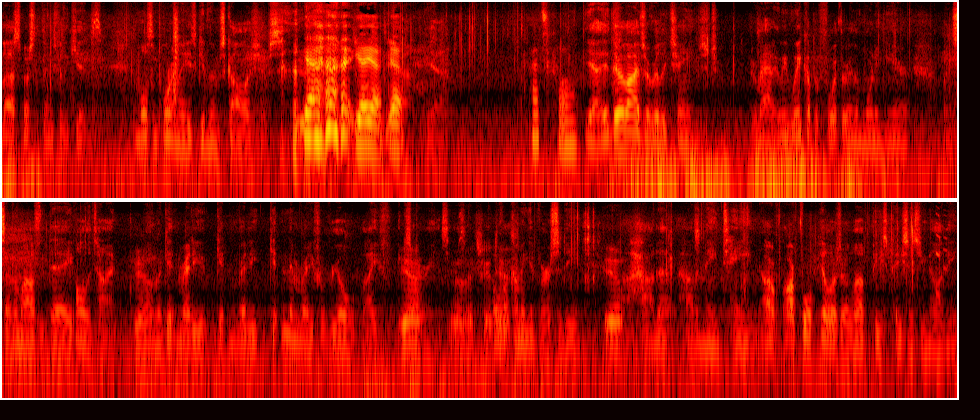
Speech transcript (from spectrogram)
a lot of special things for the kids. And most importantly, is give them scholarships. Yeah, yeah, yeah, yeah. yeah. That's cool. Yeah, their- their lives are really changed dramatically. We wake up at 4:30 in the morning here, run seven miles a day, all the time. Yeah. And we're getting ready, getting ready, getting them ready for real life Yeah. experiences. Oh, that's fantastic. Overcoming adversity, Yeah. uh, how to how to maintain our, our four pillars are love, peace, patience, humility.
